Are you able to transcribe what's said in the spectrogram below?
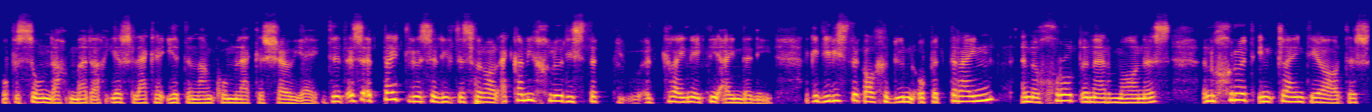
op 'n Sondagmiddag. Eers lekker eet en dan kom lekker show jy. Dit is 'n tydlose liefdesverhaal. Ek kan nie glo die stuk dit kry net nie einde nie. Ek het hierdie stuk al gedoen op 'n trein in 'n grot in Hermanus, in groot en klein teaters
